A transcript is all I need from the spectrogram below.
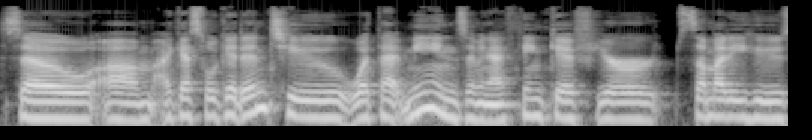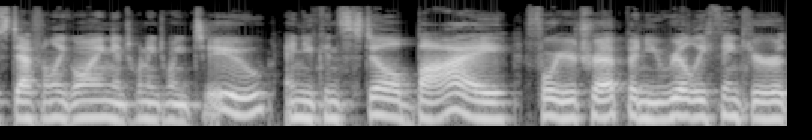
So um, I guess we'll get into what that means. I mean, I think if you're somebody who's definitely going in 2022 and you can still buy for your trip and you really think you're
